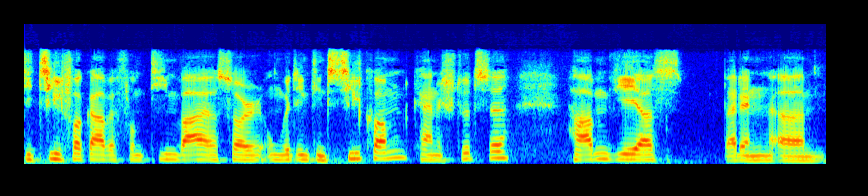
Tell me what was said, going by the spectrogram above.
die Zielvorgabe vom Team war, er soll unbedingt ins Ziel kommen, keine Stürze haben wir es bei den ähm,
